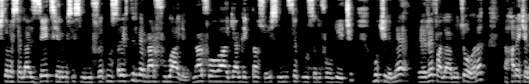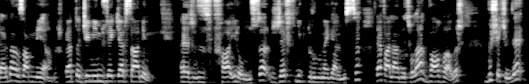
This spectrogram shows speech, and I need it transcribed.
İşte mesela Zeyd kelimesi ismi müfret munsariftir ve merfuğa gelir. Merfuğa geldikten sonra ismi müfret munsarif olduğu için bu kelime e, ref alameti olarak harekelerden zammeye alır. Veyahut da cemi müzekker salim fail olmuşsa reflik durumuna gelmişse ref alameti olarak vav'ı alır. Bu şekilde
